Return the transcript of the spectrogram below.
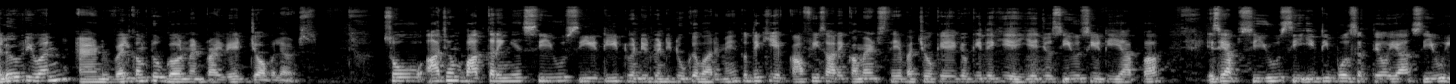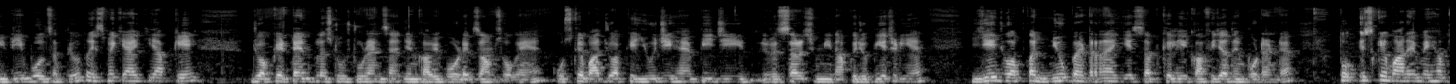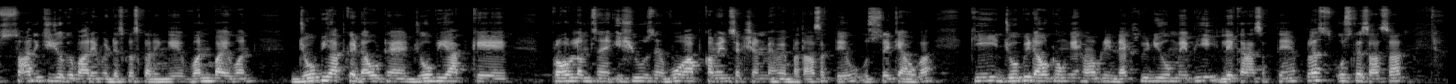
Hello everyone and welcome to government private job alerts so आज हम बात करेंगे C U C T twenty twenty two के बारे में। तो देखिए, काफ़ी सारे कमेंट्स थे बच्चों के, क्योंकि देखिए, ये जो सी यू सी टी है आपका, इसे आप सी यू सी ई टी बोल सकते हो या सी यू ई टी बोल सकते हो। तो इसमें क्या है कि आपके, जो आपके टेन प्लस टू स्टूडेंट्स हैं, जिनका भी बोर्ड एग्ज़ाम्स हो गए हैं, उसके बाद जो आपके यू जी हैं पी जी रिसर्च मीन आपके जो पी एच डी हैं, ये जो आपका न्यू पैटर्न है, ये सबके लिए काफ़ी ज़्यादा इंपॉर्टेंट है। तो इसके बारे में हम सारी चीज़ों के बारे में डिस्कस करेंगे वन बाय वन जो भी आपके डाउट हैं, जो भी आपके प्रॉब्लम्स हैं इश्यूज़ हैं, वो आप कमेंट सेक्शन में हमें बता सकते हो। उससे क्या होगा कि जो भी डाउट होंगे, हम अपनी नेक्स्ट वीडियो में भी लेकर आ सकते हैं। प्लस उसके साथ साथ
